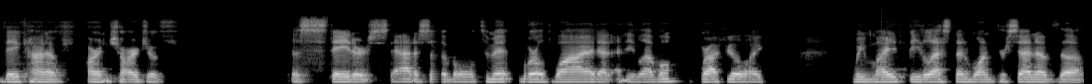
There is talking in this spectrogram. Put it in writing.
they kind of are in charge of the state or status of ultimate worldwide at any level. Where I feel like we might be less than 1% of the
